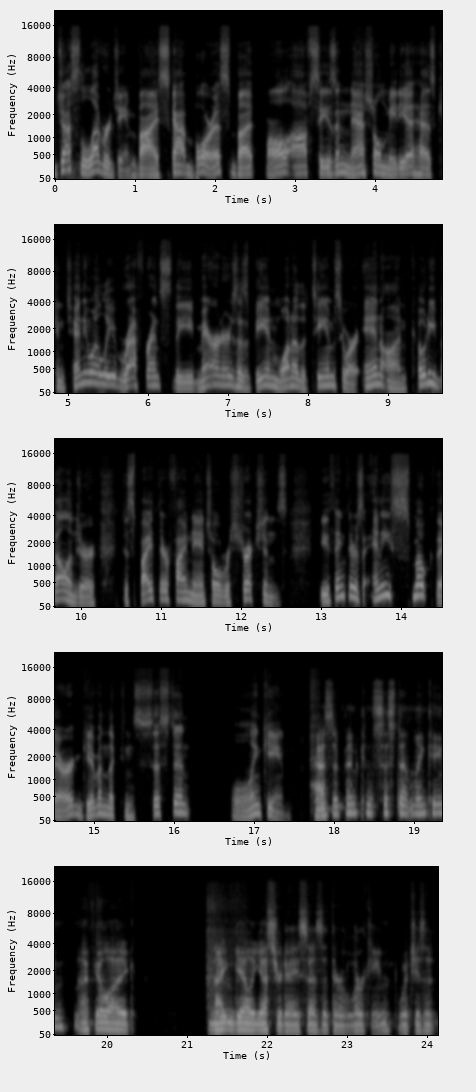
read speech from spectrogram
just leveraging by Scott Boras, but all offseason, national media has continually referenced the Mariners as being one of the teams who are in on Cody Bellinger despite their financial restrictions. Do you think there's any smoke there given the consistent linking? Has it been consistent linking? I feel like Nightengale yesterday says that they're lurking, which isn't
